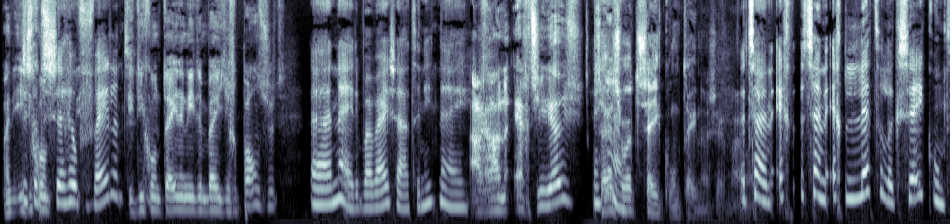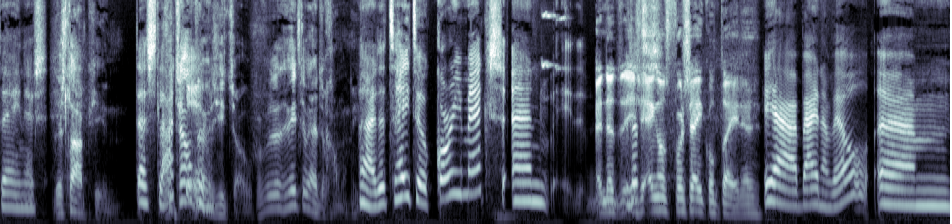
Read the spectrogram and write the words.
Maar is Dus die, dat is heel vervelend. is die container niet een beetje gepanzerd? Eh, nee, waar wij zaten niet, nee. Ah, gaan echt serieus? Het zijn Ja. een soort zeecontainers, zeg maar. Het zijn echt, het zijn echt letterlijk zeecontainers. Daar slaap je in. Daar slaap Vertel je er eens iets over. Dat weten wij toch allemaal niet. Nou, dat heette Corimax en... En dat is Dat- Engels voor zeecontainer. Ja, bijna wel. Ehm,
